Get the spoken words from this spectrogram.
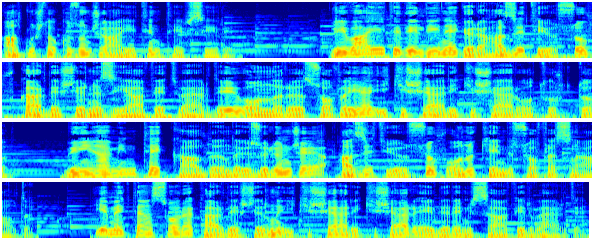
69. ayetin tefsiri Rivayet edildiğine göre Hazreti Yusuf kardeşlerine ziyafet verdi, onları sofraya ikişer ikişer oturttu. Bünyamin tek kaldığında üzülünce Hazreti Yusuf onu kendi sofrasına aldı. Yemekten sonra kardeşlerini ikişer ikişer evlere misafir verdi.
